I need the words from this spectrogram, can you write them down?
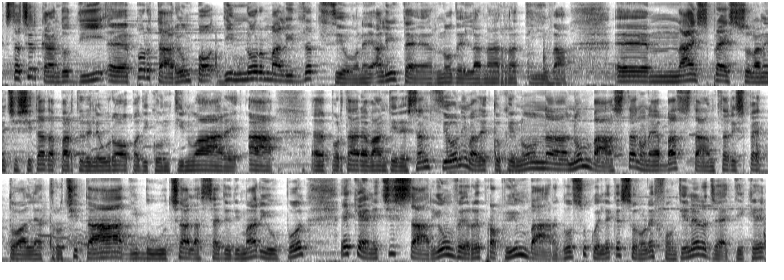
sta cercando di eh, portare un po' di normalizzazione all'interno della narrativa. Ehm, ha espresso la necessità da parte dell'Europa di continuare a eh, portare avanti le sanzioni, ma ha detto che non, non, basta, non è abbastanza rispetto alle atrocità di Bucha, all'assedio di Mariupol e che è necessario un vero e proprio embargo su quelle che sono le fonti energetiche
